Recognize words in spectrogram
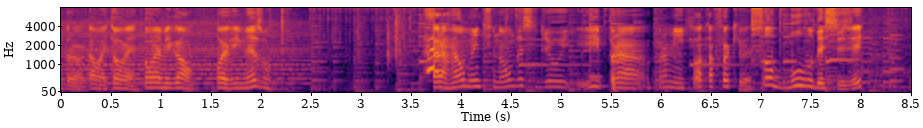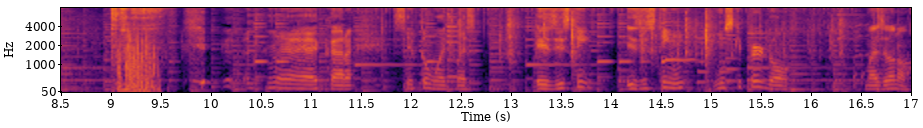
Droga. Calma, então vem. Então amigão. Vai vir mesmo? Cara realmente não decidiu ir pra, pra mim. What the fuck, velho? Sou burro desse jeito? é, cara. Sinto muito, mas... Existem... Existem um, uns que perdoam. Mas eu não.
